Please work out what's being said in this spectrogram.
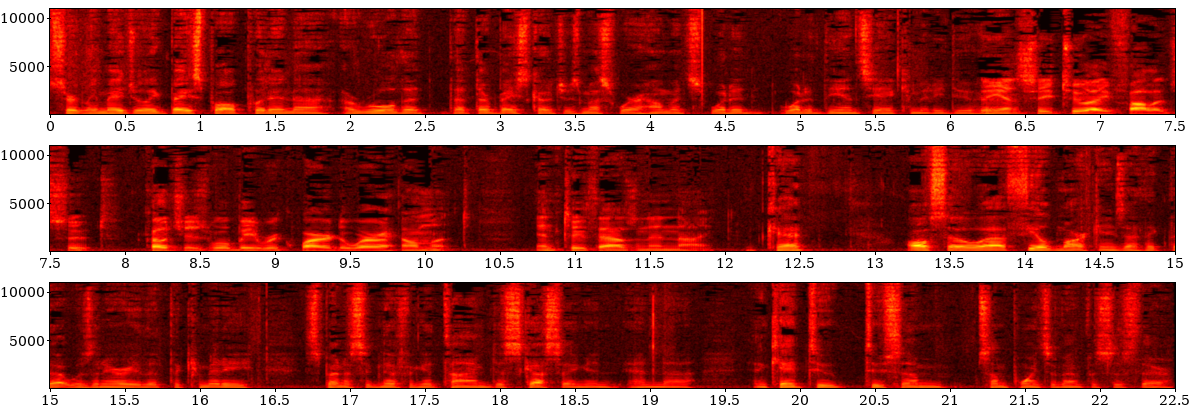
certainly Major League Baseball put in a, a rule that, that their base coaches must wear helmets. What did, what did the NCAA committee do The here? NC2A followed suit. Coaches will be required to wear a helmet in 2009. Okay. Also, uh, field markings. I think that was an area that the committee spent a significant time discussing and, and, uh, and came to, to some, some points of emphasis there.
